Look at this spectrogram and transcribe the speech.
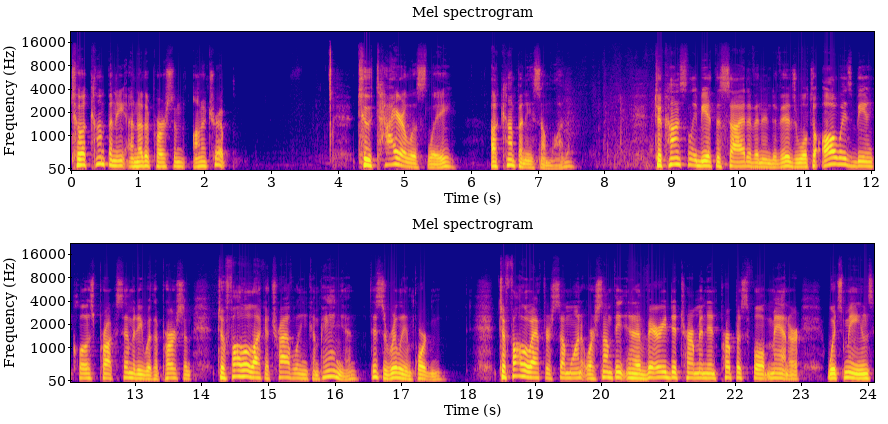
to accompany another person on a trip, to tirelessly accompany someone, to constantly be at the side of an individual, to always be in close proximity with a person, to follow like a traveling companion. This is really important. To follow after someone or something in a very determined and purposeful manner, which means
